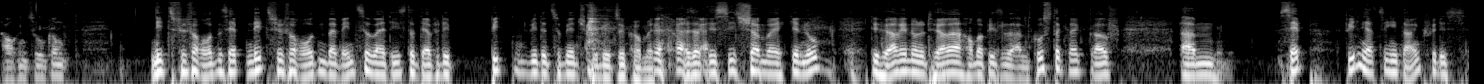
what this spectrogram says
auch in Zukunft. Nichts für verraten, Sepp, nichts für verraten, weil wenn es soweit ist, dann darf ich dich bitten, wieder zu mir ins Studio zu kommen. Also das ist schon mal genug. Die Hörerinnen und Hörer haben ein bisschen einen Guster gekriegt drauf. Ähm, Sepp, vielen herzlichen Dank für das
